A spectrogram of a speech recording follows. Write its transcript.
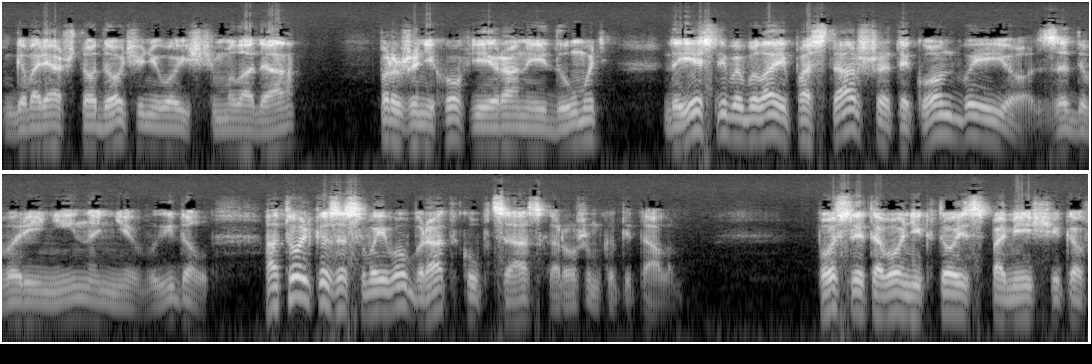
говоря, что дочь у него еще молода, про женихов ей рано и думать, да если бы была и постарше, так он бы ее за дворянина не выдал, а только за своего брата-купца с хорошим капиталом. После того никто из помещиков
